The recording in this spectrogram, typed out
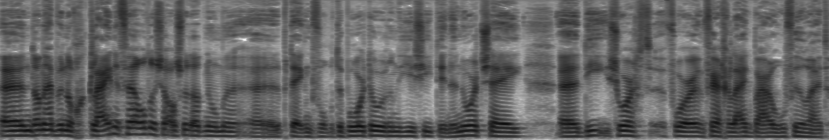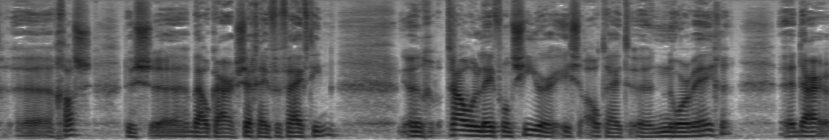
Uh, dan hebben we nog kleine velden, zoals we dat noemen. Uh, dat betekent bijvoorbeeld de boortoren die je ziet in de Noordzee. Uh, die zorgt voor een vergelijkbare hoeveelheid gas. Dus bij elkaar zeg even 15. Een trouwe leverancier is altijd Noorwegen. daar,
